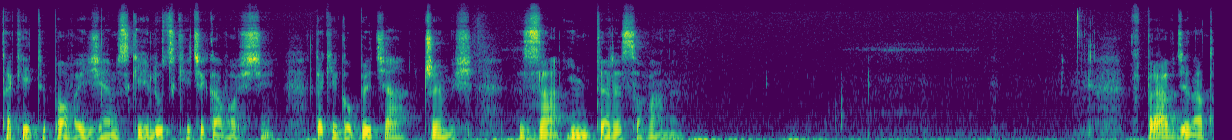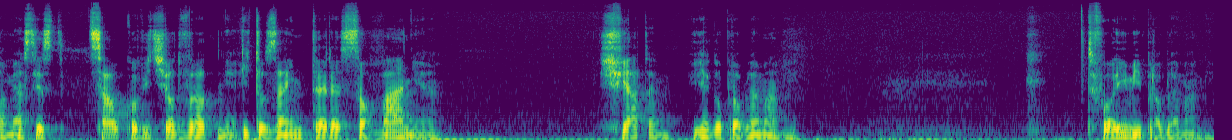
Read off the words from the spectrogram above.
takiej typowej ziemskiej, ludzkiej ciekawości, takiego bycia czymś zainteresowanym. Wprawdzie natomiast jest całkowicie odwrotnie i to zainteresowanie światem i jego problemami, Twoimi problemami,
